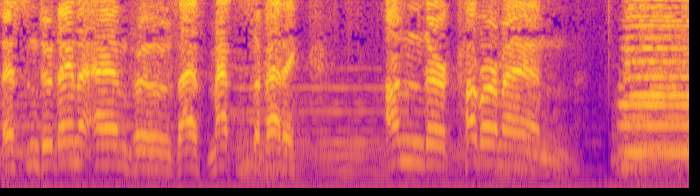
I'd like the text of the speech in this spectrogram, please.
listen to Dana Andrews as Matt Cvetic, Undercover Man.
